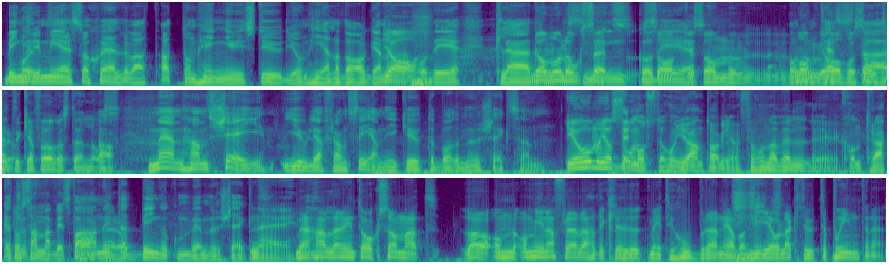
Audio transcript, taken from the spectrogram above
Bingo Rimér sa själv att, att de hänger i studion hela dagarna Ja. och det är kläder De har nog sett smink och det saker är... som och de många av oss inte kan föreställa Ja. oss. Men hans tjej, Julia Fransén, gick ut och bad om ursäkt sen. Jo men jag såg... Det måste hon ju antagligen, för hon har väl eh, Jag kontrakt tror och Fan samarbetspartner. inte Och... att Bingo kommer be om ursäkt. Nej. Men handlar det inte också om att om, om mina föräldrar hade klätt ut mig till hora när jag var nio och lagt ut det på internet.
